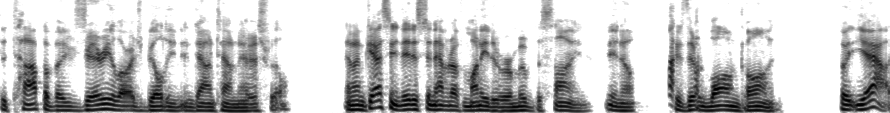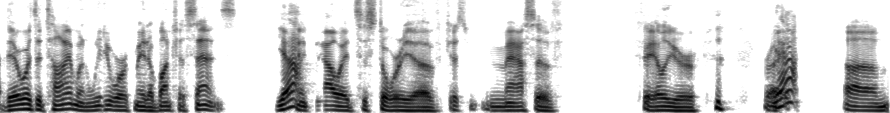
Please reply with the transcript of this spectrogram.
the top of a very large building in downtown Nashville, and I'm guessing they just didn't have enough money to remove the sign, you know, because they're long gone. But yeah, there was a time when WeWork made a bunch of sense. Yeah. And now it's a story of just massive failure. right. Yeah. Um,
